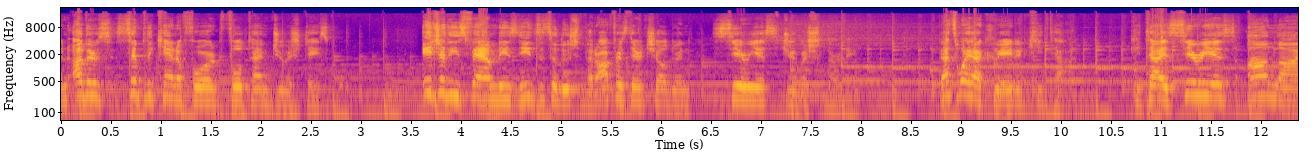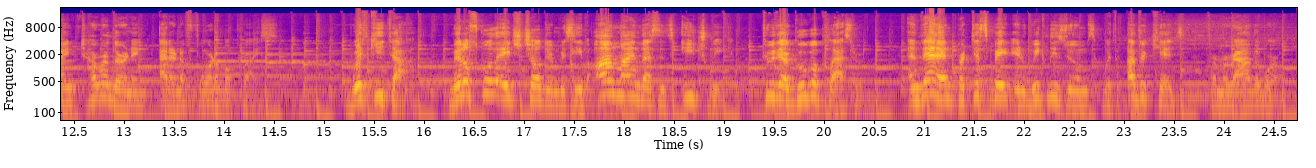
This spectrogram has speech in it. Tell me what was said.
and others simply can't afford full time Jewish day school. Each of these families needs a solution that offers their children serious Jewish learning. That's why I created Kitah. Kitah is serious online Torah learning at an affordable price. With Kitah, middle school age children receive online lessons each week through their Google Classroom and then participate in weekly Zooms with other kids from around the world.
